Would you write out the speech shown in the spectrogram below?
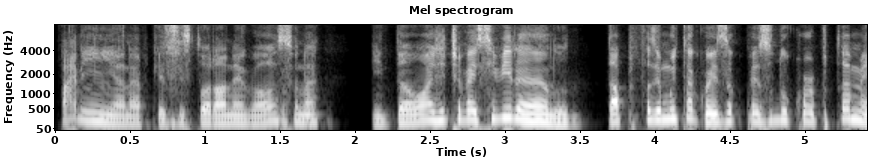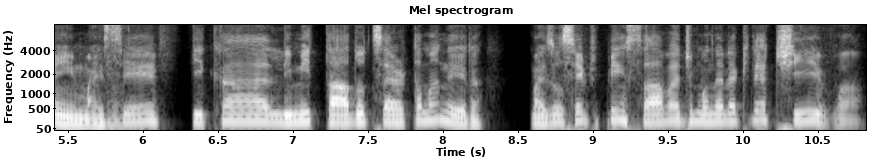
farinha, né? Porque se estourar o negócio, né? Então a gente vai se virando. Dá para fazer muita coisa com o peso do corpo também, mas uhum. você fica limitado de certa maneira. Mas eu sempre pensava de maneira criativa.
